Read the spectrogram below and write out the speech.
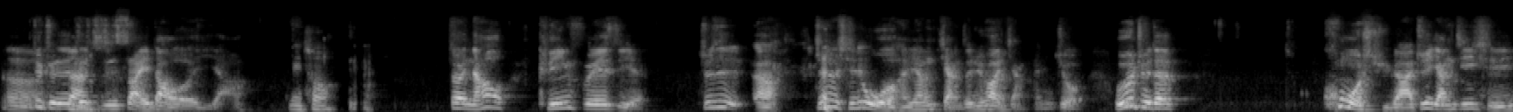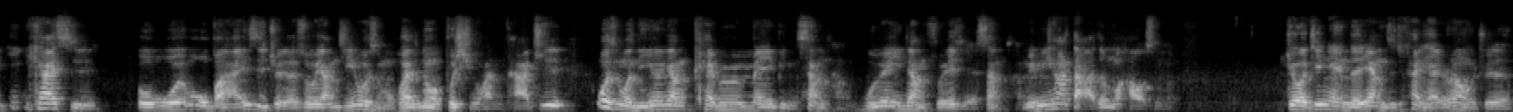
嗯，就觉得就只是赛道而已啊。没错，对，然后 Clean freezer 就是啊。就是其实我很想讲这句话讲很久，我就觉得或许啊，就是杨基其实一一开始，我我我本来一直觉得说杨基为什么会那么不喜欢他，就是为什么宁愿意让 Cameron Maybin 上场，不愿意让 Frazier 上场？明明他打的这么好，什么？结果今年的样子看起来就让我觉得，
